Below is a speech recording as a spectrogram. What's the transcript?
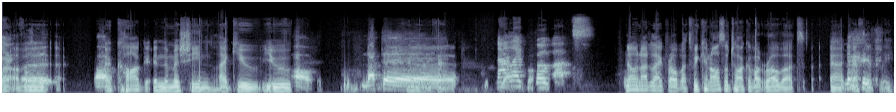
lyrics- of a, oh, a cog in the machine. Like you you oh, not Kinda uh, not yeah, like robots. no not like robots. We can also talk about robots uh, definitely,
